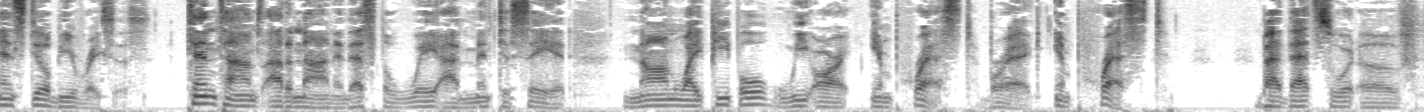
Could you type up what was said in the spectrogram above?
and still be racist. Ten times out of nine, and that's the way I meant to say it. Non white people, we are impressed, brag, impressed by that sort of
